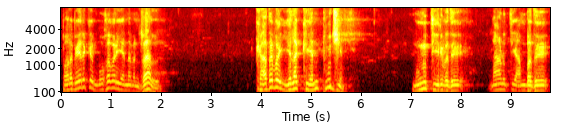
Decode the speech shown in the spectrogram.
பல பேருக்கு முகவரி என்னவென்றால் கதவு இலக்கு எண் பூஜ்ஜியம். முன்னூத்தி இருபது நானூத்தி ஐம்பது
